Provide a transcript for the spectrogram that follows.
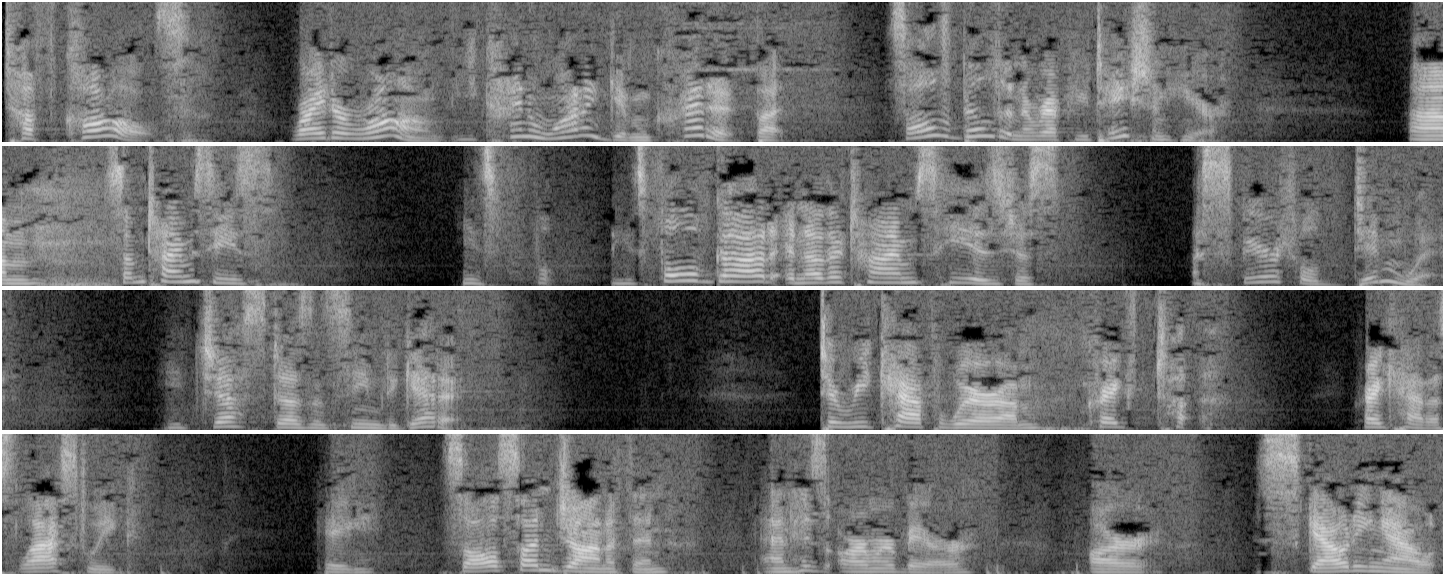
tough calls, right or wrong. You kind of want to give him credit, but Saul's building a reputation here. Um, sometimes he's he's fu- he's full of God, and other times he is just a spiritual dimwit. He just doesn't seem to get it. To recap where um, Craig t- Craig had us last week. Okay, Saul's son Jonathan and his armor bearer are scouting out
